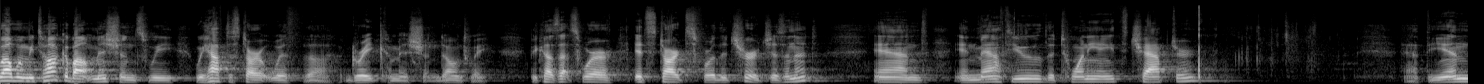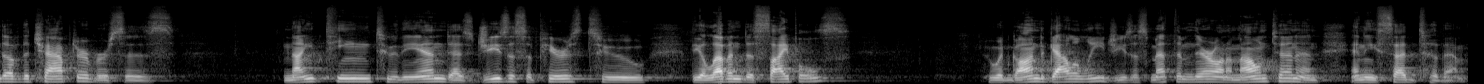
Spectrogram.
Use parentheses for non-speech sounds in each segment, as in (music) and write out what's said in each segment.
Well, when we talk about missions, we, we have to start with the Great Commission, don't we? Because that's where it starts for the church, isn't it? And in Matthew, the 28th chapter, at the end of the chapter, verses 19 to the end, as Jesus appears to the 11 disciples who had gone to Galilee, Jesus met them there on a mountain, and, and he said to them,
